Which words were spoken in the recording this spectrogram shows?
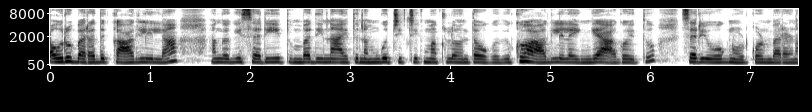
ಅವರು ಬರೋದಕ್ಕಾಗಲಿಲ್ಲ ಹಾಗಾಗಿ ಸರಿ, ತುಂಬ ದಿನ ಆಯಿತು. ನಮಗೂ ಚಿಕ್ಕ ಚಿಕ್ಕ ಮಕ್ಕಳು ಅಂತ ಹೋಗೋದಕ್ಕೂ ಆಗಲಿಲ್ಲ. ಹಿಂಗೆ ಆಗೋಯ್ತು. ಸರಿ, ಹೋಗಿ ನೋಡ್ಕೊಂಡು ಬರೋಣ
